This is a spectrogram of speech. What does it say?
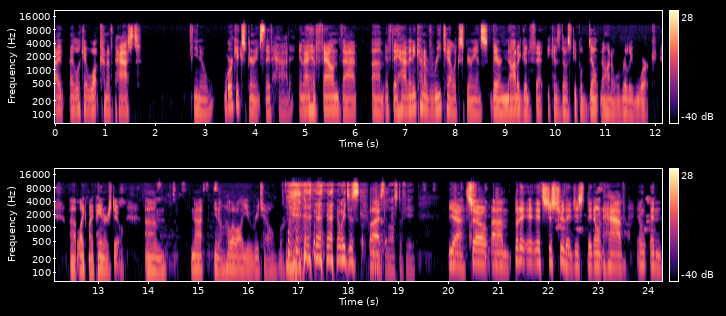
I, I look at what kind of past, you know, work experience they've had, and I have found that um, if they have any kind of retail experience, they're not a good fit because those people don't know how to really work uh, like my painters do. Um, not, you know, hello, all you retail workers. we just, but, we just lost a few. Yeah. So, um, but it, it's just true. They just, they don't have, and, and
